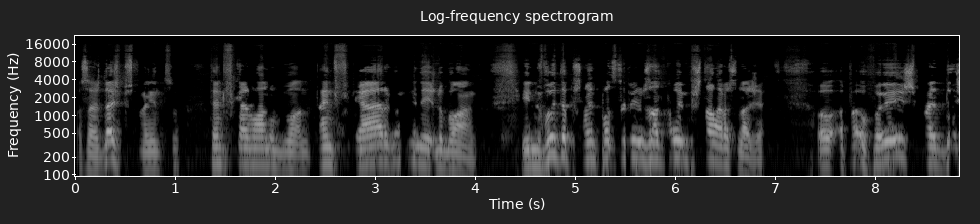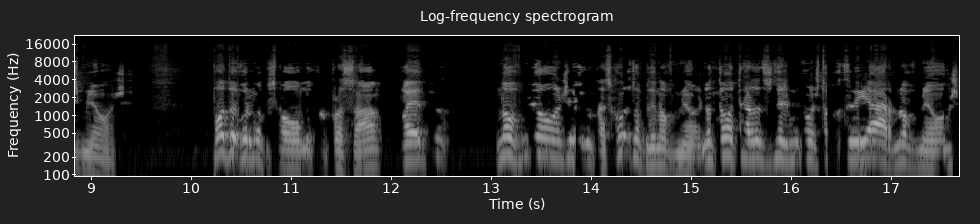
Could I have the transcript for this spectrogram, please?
Ou seja, 10% tem de ficar lá no banco, tem de ficar quem diz, no banco. E 90% pode ser usado para emprestar. Ou seja, o, o país pede 10 milhões. Pode haver uma pessoa, uma corporação, pede 9 milhões. E acontece? Quando estão a pedir 9 milhões, não estão atrás desses 10 milhões, estão a criar 9 milhões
